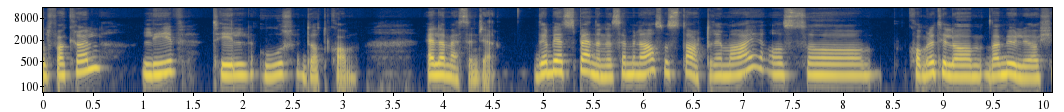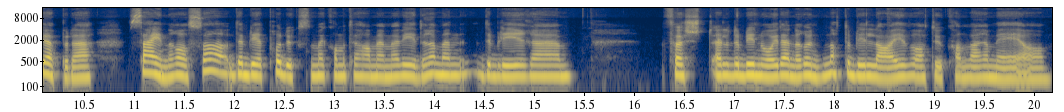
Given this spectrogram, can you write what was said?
alfakrøll livtilord.com. Eller Messenger. Det blir et spennende seminar som starter i mai, og så kommer det til å være mulig å kjøpe det seinere også. Det blir et produkt som jeg kommer til å ha med meg videre, men det blir eh, først, eller det blir nå i denne runden at det blir live, og at du kan være med og,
